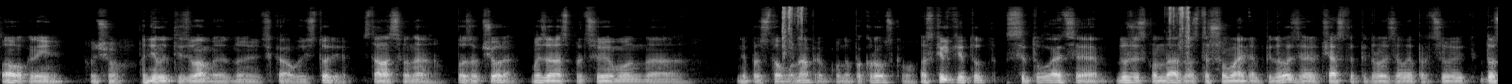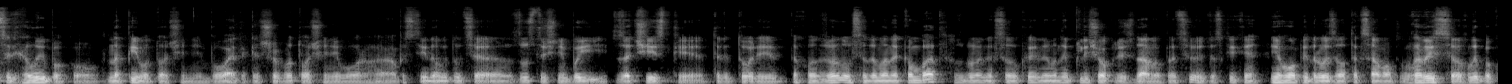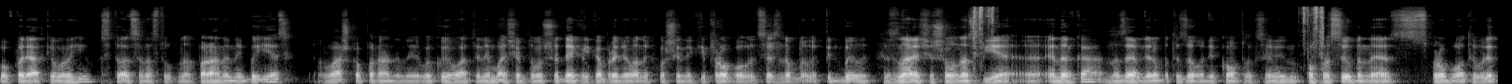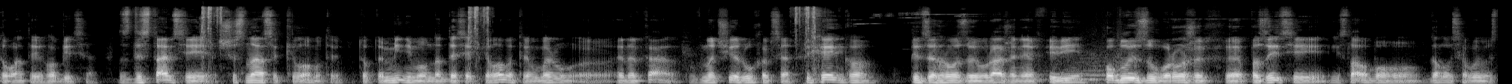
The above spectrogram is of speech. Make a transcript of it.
Слава Україні! Хочу поділитися з вами одною цікавою історією. Сталася вона позавчора. Ми зараз працюємо на непростому напрямку на Покровському, оскільки тут ситуація дуже складна з розташуванням підрозділів. Часто підрозділи працюють досить глибоко в напівоточенні. Буває таке, що в оточенні ворога постійно ведуться зустрічні бої, зачистки території. Так от звернувся до мене комбат збройних сил України. Вони пліч-опліч нами працюють, оскільки його підрозділ так само вгорисся глибоко в порядку ворогів. Ситуація наступна: поранений боєць. Важко поранений, евакуювати нема чим, тому що декілька броньованих машин, які пробували це зробили, підбили. Знаючи, що у нас є е, НРК, наземні роботизовані комплекси, він попросив мене спробувати врятувати його бійця з дистанції 16 кілометрів, тобто мінімум на 10 кілометрів. Ми ру- е, НРК вночі рухався тихенько. Під загрозою ураження FPV поблизу ворожих е, позицій, і слава Богу, вдалося вивести.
